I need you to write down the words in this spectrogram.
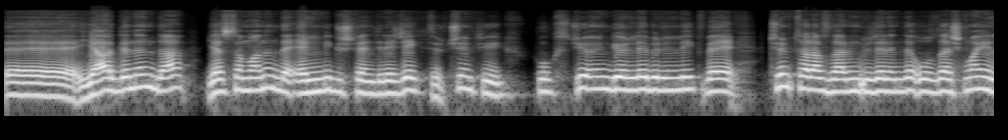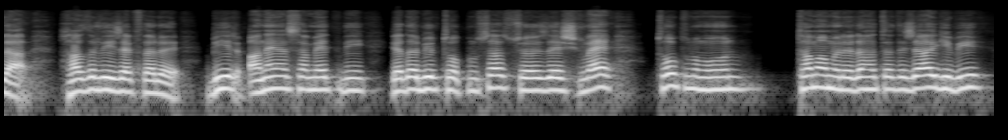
e, yargının da, yasamanın da elini güçlendirecektir. Çünkü hukukçu öngörülebilirlik ve tüm tarafların üzerinde uzlaşmayla hazırlayacakları bir anayasa metni ya da bir toplumsal sözleşme toplumun tamamını rahatlatacağı gibi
